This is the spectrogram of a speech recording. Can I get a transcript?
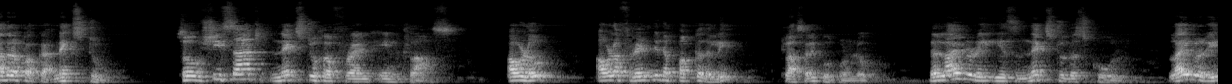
ಅದರ ಪಕ್ಕ next to so she sat next to her friend in class ಅವಳು ಅವಳ ಫ್ರೆಂಡಿನ ಪಕ್ಕದಲ್ಲಿ ಕ್ಲಾಸಲ್ಲಿ ಕೂತ್ಕೊಂಡು the library is next to the school library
